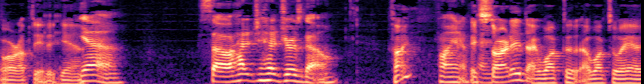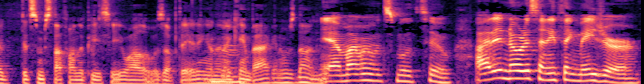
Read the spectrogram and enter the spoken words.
or updated. Yeah. yeah. So how did you, how did yours go? Fine. Fine. Okay. It started. I walked. I walked away. I did some stuff on the PC while it was updating, and then I came back and it was done. Mm-hmm. Yeah, mine went smooth too. I didn't notice anything major,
